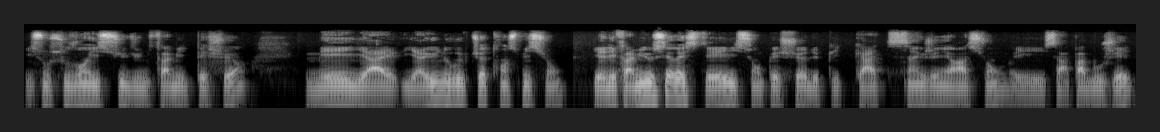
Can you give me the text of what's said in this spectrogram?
Ils sont souvent issus d'une famille de pêcheurs, mais il y a, y a une rupture de transmission. Il y a des familles où c'est resté, ils sont pêcheurs depuis 4, 5 générations et ça n'a pas bougé.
